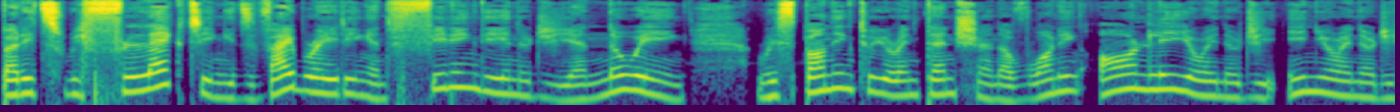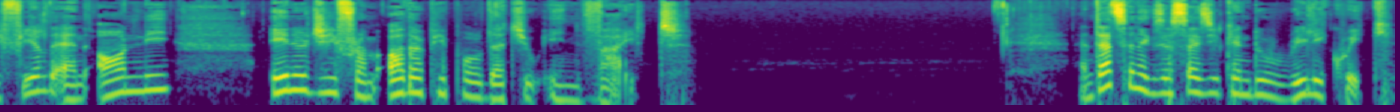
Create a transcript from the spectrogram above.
But it's reflecting, it's vibrating and feeling the energy and knowing, responding to your intention of wanting only your energy in your energy field and only energy from other people that you invite. And that's an exercise you can do really quick.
